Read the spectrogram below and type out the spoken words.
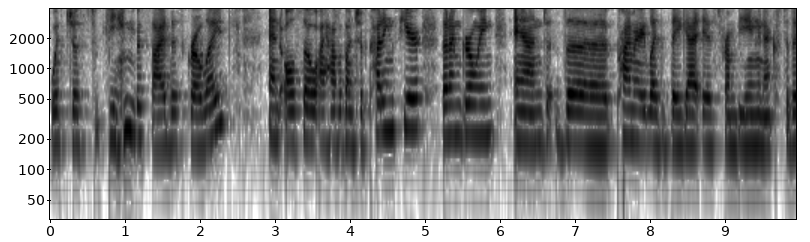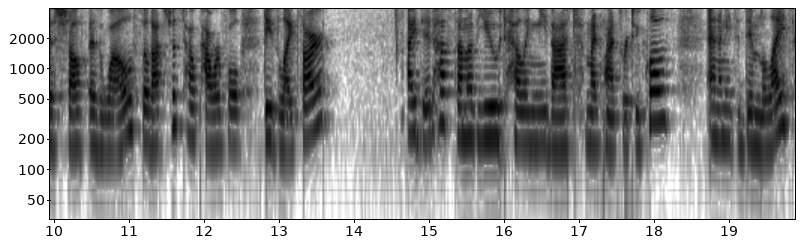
with just being beside this grow light. And also I have a bunch of cuttings here that I'm growing and the primary light that they get is from being next to this shelf as well. So that's just how powerful these lights are. I did have some of you telling me that my plants were too close and I need to dim the light.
